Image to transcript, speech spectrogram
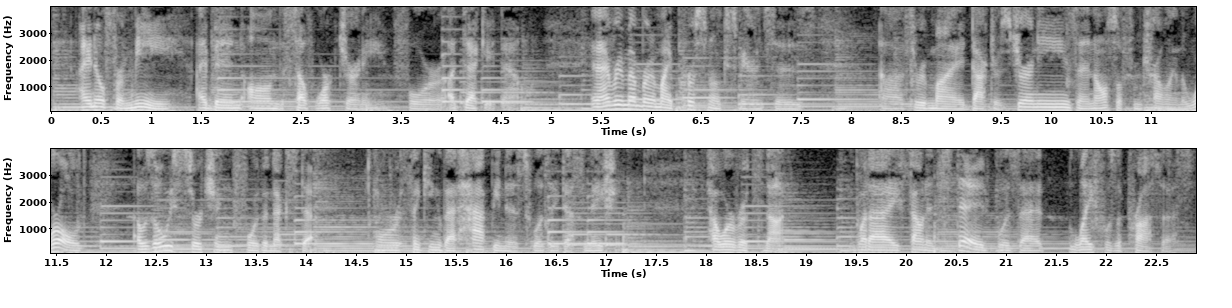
I know for me, I've been on the self work journey for a decade now. And I remember in my personal experiences, uh, through my doctor's journeys and also from traveling the world, I was always searching for the next step or thinking that happiness was a destination. However, it's not. What I found instead was that life was a process,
